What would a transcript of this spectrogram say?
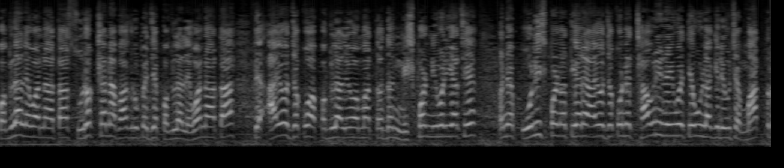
પગલાં લેવાના હતા, સુરક્ષાના ભાગરૂપે જે પગલાં લેવાના હતા, તે આયોજકો આ પગલાં લેવામાં તદ્દન નિષ્ફળ નીવડ્યા છે અને પોલીસ પણ અત્યારે આયોજકોને છાવરી રહી હોય તેવું લાગી રહ્યું છે. માત્ર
